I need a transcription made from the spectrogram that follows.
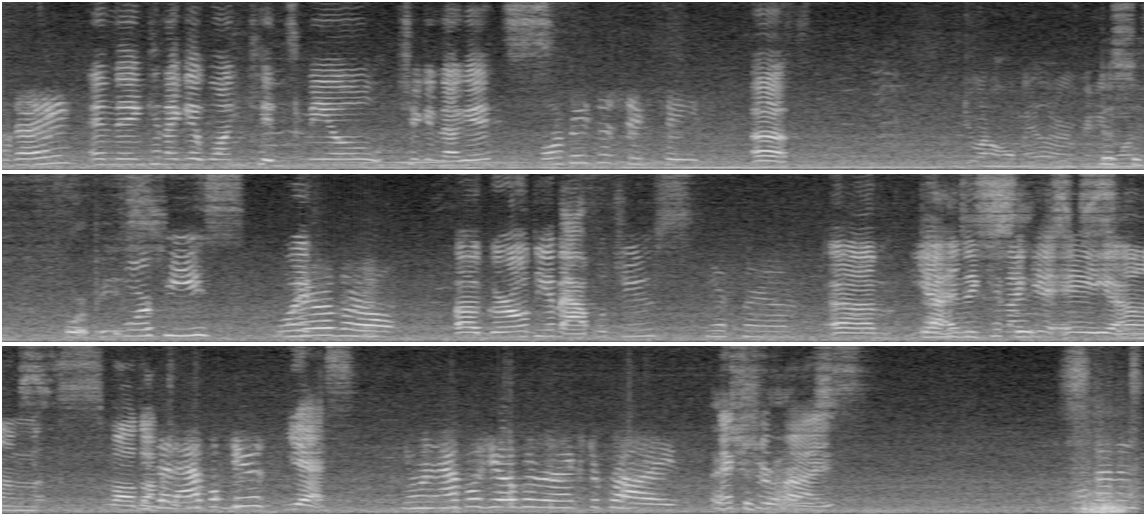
Okay. And then can I get one kids meal chicken nuggets? Four piece or six piece? Uh, do you want a whole meal or are Just get a four piece. Four piece. Boy or girl? Uh, girl, do you have apple juice? Yes, ma'am. Um, yeah, and then can I get a um small You Dr. said apple juice? Yes, You want apple yogurt or extra fries? extra, fries. What kind of,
